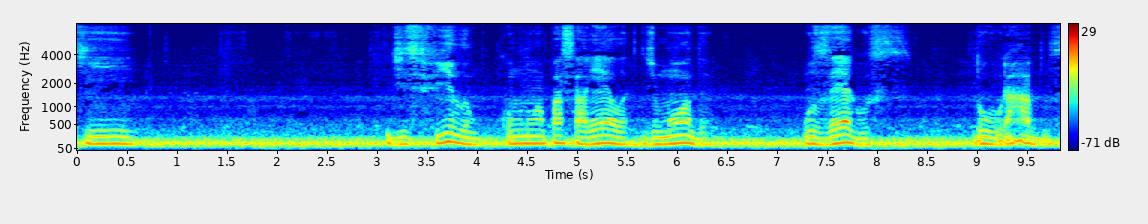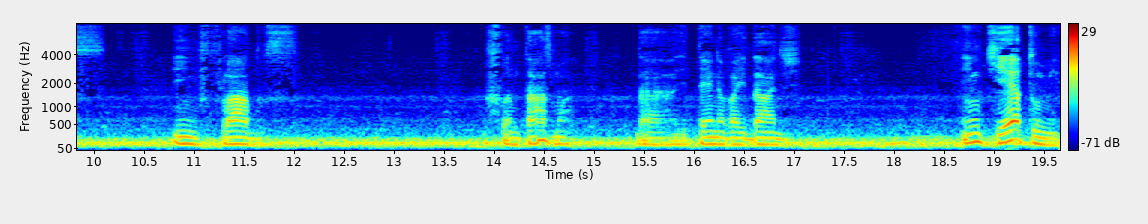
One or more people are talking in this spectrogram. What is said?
que desfilam como numa passarela de moda os egos dourados e inflados. O fantasma da eterna vaidade. Inquieto-me,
